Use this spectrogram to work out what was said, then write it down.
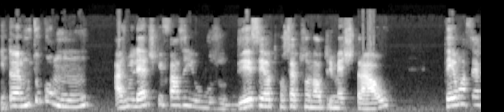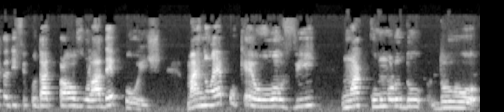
Então, é muito comum as mulheres que fazem uso desse anticoncepcional trimestral ter uma certa dificuldade para ovular depois. Mas não é porque houve um acúmulo do, do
